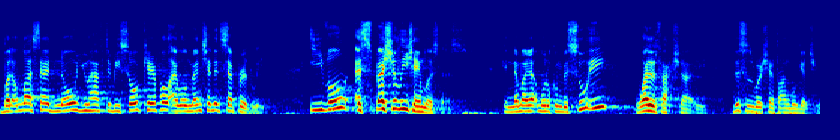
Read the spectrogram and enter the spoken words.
But Allah said, no, you have to be so careful, I will mention it separately. Evil, especially shamelessness. إِنَّمَا يَأْمُرُكُم بِالسُّوءِ وَالْفَحْشَاءِ This is where shaitan will get you.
